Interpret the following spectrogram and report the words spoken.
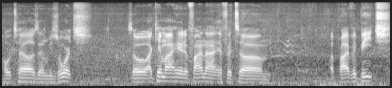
hotels and resorts. So I came out here to find out if it's um, a private beach,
